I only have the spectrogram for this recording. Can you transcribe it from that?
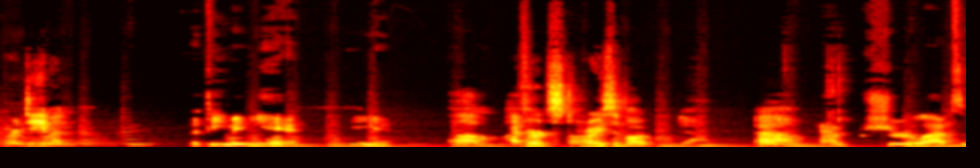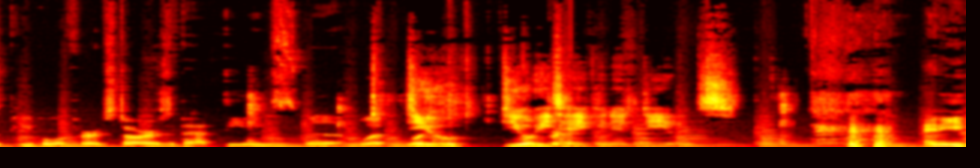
or a demon. a demon, yeah, yeah. Um, I've heard stories about, yeah. Um, I'm sure lots of people have heard stories about demons. Uh, what, what do you, do you be taking in deals? and he,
